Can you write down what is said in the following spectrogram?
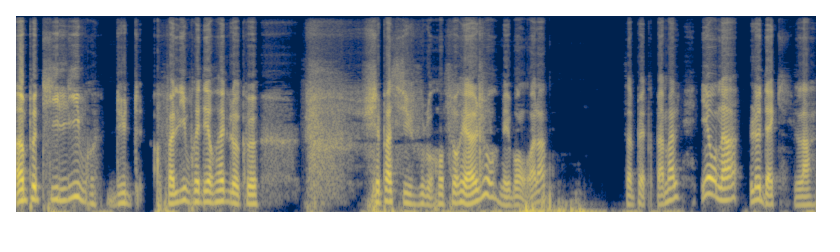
un petit livre du enfin livre et des règles que je sais pas si je vous le referai un jour mais bon voilà. Ça peut être pas mal. Et on a le deck là.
